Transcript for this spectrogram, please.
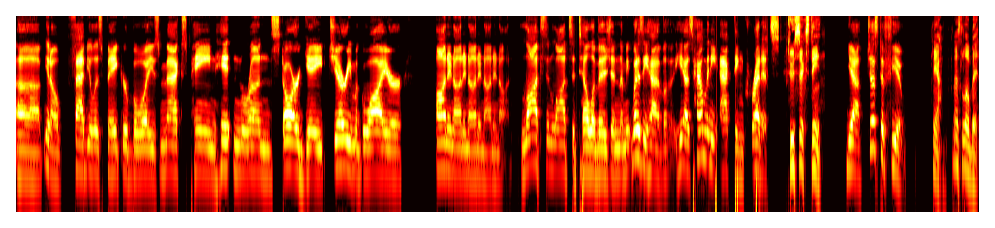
Uh, you know, Fabulous Baker Boys, Max Payne, Hit and Run, Stargate, Jerry Maguire, on and on and on and on and on. Lots and lots of television. I mean, what does he have? Uh, he has how many acting credits? 216. Yeah, just a few. Yeah, that's a little bit.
